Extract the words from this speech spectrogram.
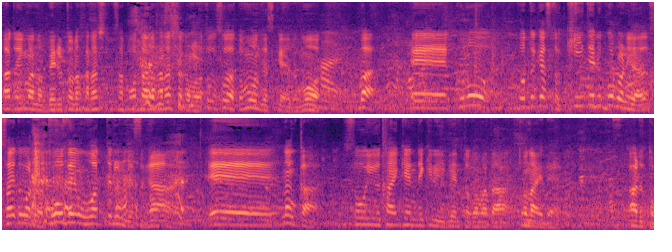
あと今のベルトの話、サポーターの話とかもそうだと思うんですけれども、はい。まあえーこのポッドキャスト聞いてる頃には、サイトワールドは当然終わってるんですが、えーなんかそういう体験できるイベントがまた都内であると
